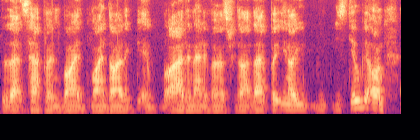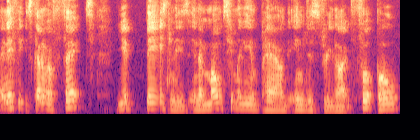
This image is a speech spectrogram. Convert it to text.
that that's happened. My mine died. I had an anniversary like that, but you know, you, you still get on. And if it's going to affect your business in a multi-million pound industry like football,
